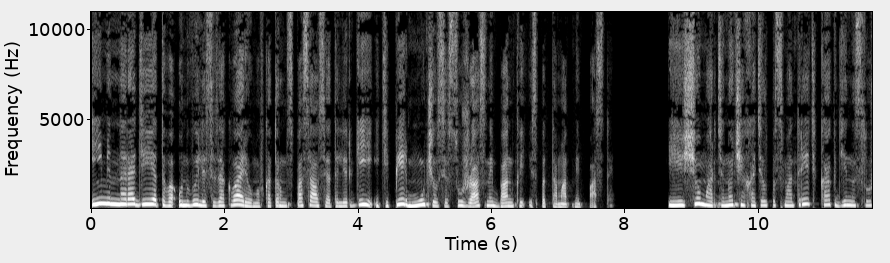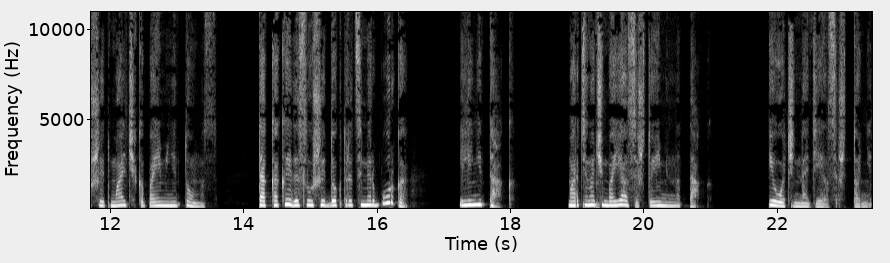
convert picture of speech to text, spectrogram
Именно ради этого он вылез из аквариума, в котором спасался от аллергии, и теперь мучился с ужасной банкой из-под томатной пасты. И еще Мартин очень хотел посмотреть, как Дина слушает мальчика по имени Томас. Так, как Ида слушает доктора Циммербурга, или не так? Мартин очень боялся, что именно так. И очень надеялся, что не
